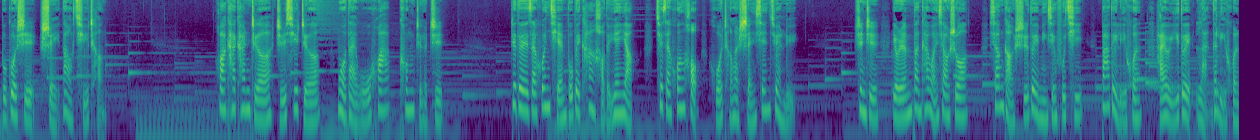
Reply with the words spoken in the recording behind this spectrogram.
不过是水到渠成。花开堪折直须折，莫待无花空折枝。这对在婚前不被看好的鸳鸯，却在婚后活成了神仙眷侣。甚至有人半开玩笑说。香港十对明星夫妻，八对离婚，还有一对懒得离婚，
